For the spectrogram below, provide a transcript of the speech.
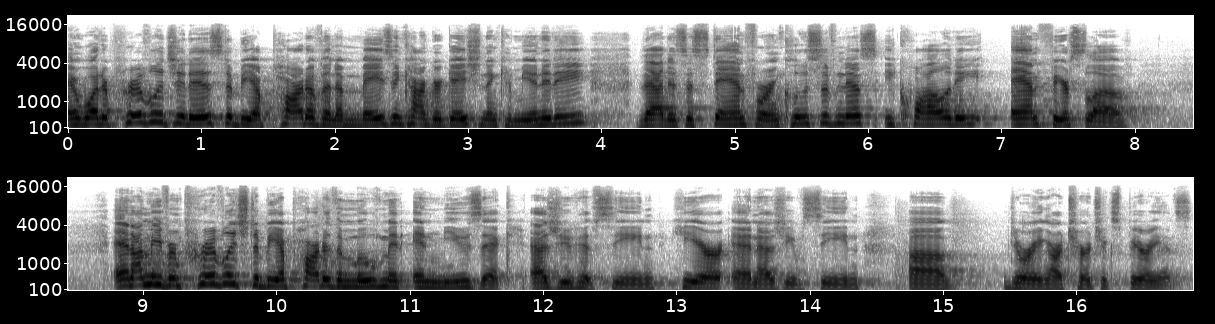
And what a privilege it is to be a part of an amazing congregation and community that is a stand for inclusiveness, equality, and fierce love. And I'm even privileged to be a part of the movement in music, as you have seen here and as you've seen uh, during our church experience.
